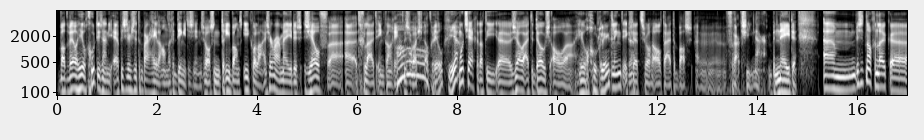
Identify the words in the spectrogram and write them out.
Wat wel heel goed is aan die app, is er zitten een paar hele handige dingetjes in. Zoals een drieband equalizer, waarmee je dus zelf eh, het geluid in kan richten Oh, zoals je dat wil. Ik moet zeggen dat die zo uit de doos al heel Al goed klinkt. Ik zet zoals altijd de basfractie naar beneden. Ehm, er zit nog een leuke,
